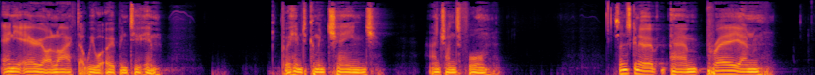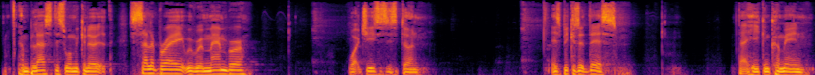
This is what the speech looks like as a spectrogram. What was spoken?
any area of our life that we will open to Him for him to come and change and transform. So I'm just going to um, pray and and bless this one. We're going to celebrate. We remember what Jesus has done. It's because of this that he can come in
